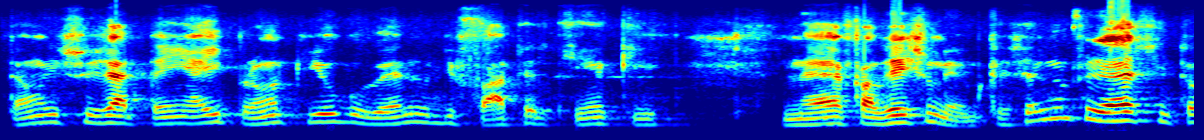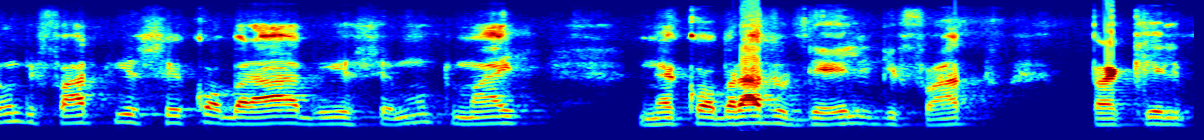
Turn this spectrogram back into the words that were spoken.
Então isso já tem aí pronto e o governo de fato ele tinha que né, fazer isso mesmo. Porque se ele não fizesse, então de fato ia ser cobrado, ia ser muito mais né, cobrado dele de fato para que ele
